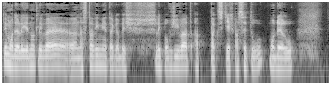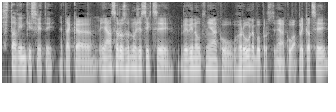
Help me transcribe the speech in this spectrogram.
ty modely jednotlivé, uh, nastavím je tak, aby šli používat a pak z těch asetů modelů stavím ty světy. Tak eh, já se rozhodnu, že si chci vyvinout nějakou hru nebo prostě nějakou aplikaci.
